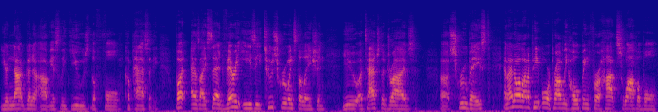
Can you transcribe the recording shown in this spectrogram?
you're not going to obviously use the full capacity. But as I said, very easy, two screw installation. You attach the drives, uh, screw based, and I know a lot of people were probably hoping for hot swappable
